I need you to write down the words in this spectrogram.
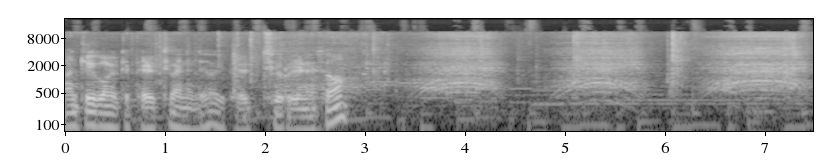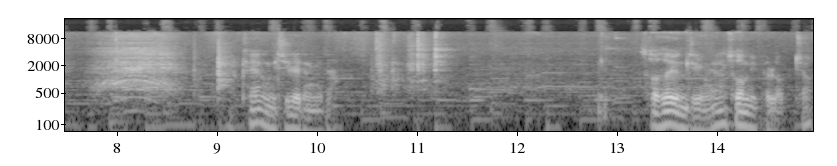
안쪽에 보면 이렇게 벨트가 있는데요. 이 벨트로 인해서 이렇게 움직이게 됩니다. 서서히 움직이면 소음이 별로 없죠.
